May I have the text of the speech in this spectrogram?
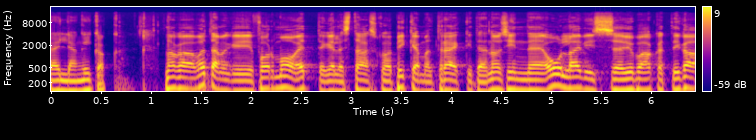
ralli, on kõik ok. no aga võtamegi Formeau ette, kellest tahaks kohe pikemalt rääkida, no siin All Live'is juba hakati ka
